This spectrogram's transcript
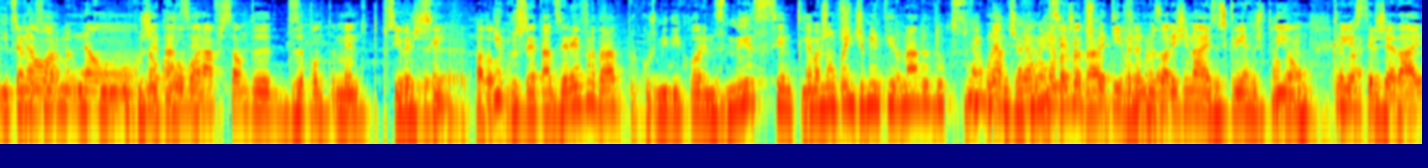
e de certa não, forma não, o que o José não corrobora a versão de desapontamento de possíveis Sim. uh, E o que o José está a dizer é verdade, porque os midi-chlorians, nesse sentido, É não vem desmentir nada do que se Não, viu Não, antes. é uma, é uma de verdade, perspectiva. isso é Nos verdade. originais as crianças podiam querer ser Jedi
